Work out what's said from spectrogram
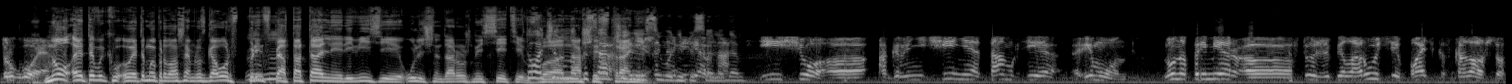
другое. Ну, это, вы, это мы продолжаем разговор, в принципе, о тотальной ревизии улично-дорожной сети То, в о чем нашей стране. сегодня писали, да. И еще э, ограничения там, где ремонт. Ну, например, э, в той же Беларуси батька сказал, что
